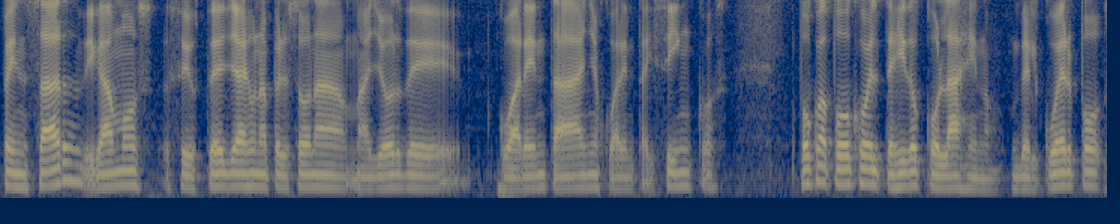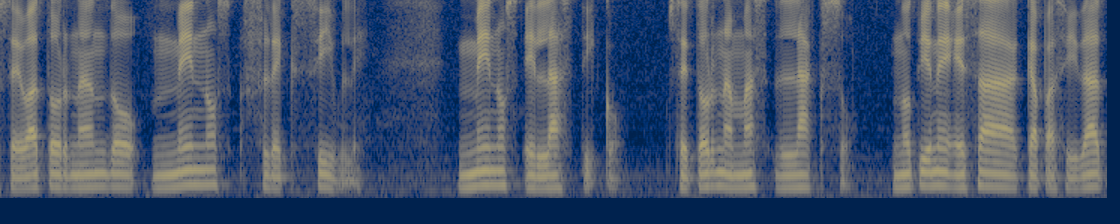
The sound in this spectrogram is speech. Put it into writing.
pensar, digamos, si usted ya es una persona mayor de 40 años, 45, poco a poco el tejido colágeno del cuerpo se va tornando menos flexible menos elástico, se torna más laxo, no tiene esa capacidad,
